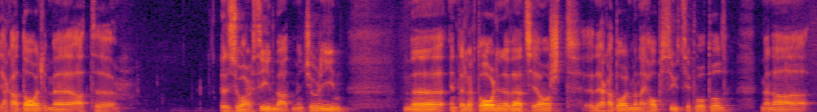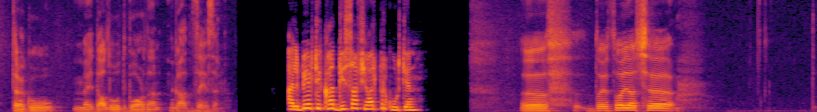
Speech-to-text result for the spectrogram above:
ja ka dalë me atë zgjuarsinë, me atë mençurinë, me intelektualin e vet që është dhe ja ka dalë me na i hap sytë si popull, me na tregu me i dallu të bardhën nga të zezën. Alberti ka disa fjalë për Kurtin. Do i thoja që të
